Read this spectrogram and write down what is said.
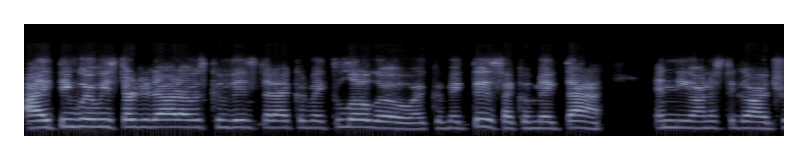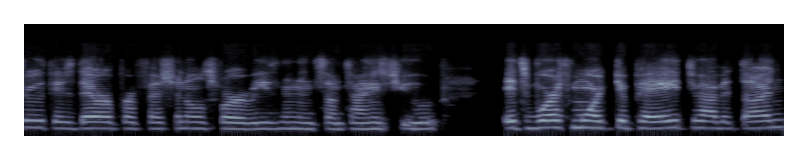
I think when we started out, I was convinced that I could make the logo, I could make this, I could make that. And the honest to God truth is there are professionals for a reason, and sometimes you it's worth more to pay to have it done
